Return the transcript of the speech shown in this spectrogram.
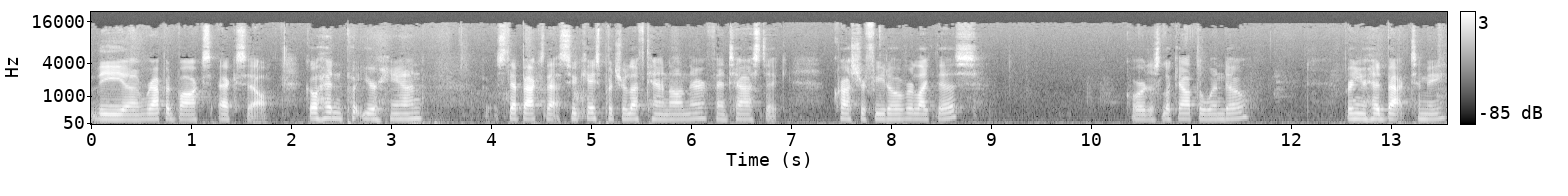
the uh, Rapid Box XL. Go ahead and put your hand, step back to that suitcase, put your left hand on there. Fantastic. Cross your feet over like this. Gorgeous. Look out the window. Bring your head back to me.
